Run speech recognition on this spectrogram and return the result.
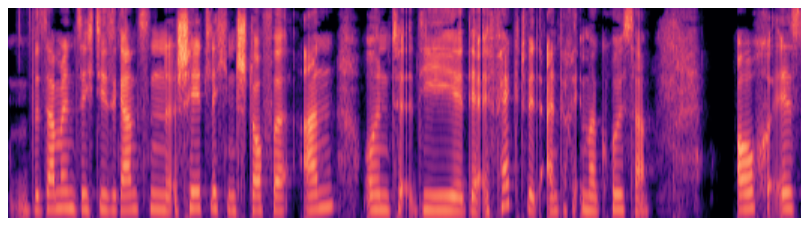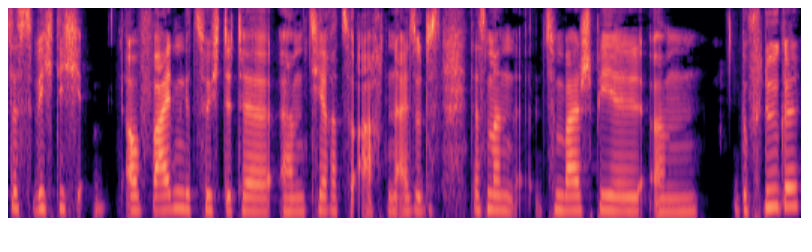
sammeln sich diese ganzen schädlichen Stoffe an und die, der Effekt wird einfach immer größer. Auch ist es wichtig, auf Weiden gezüchtete ähm, Tiere zu achten. Also, dass, dass man zum Beispiel ähm, Geflügel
